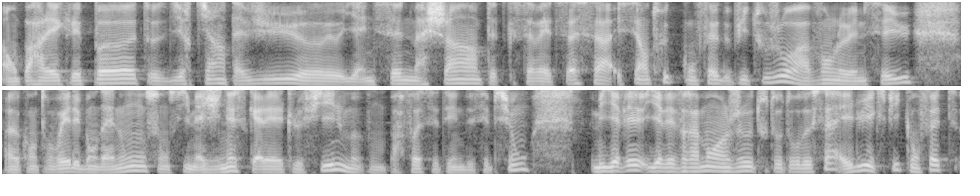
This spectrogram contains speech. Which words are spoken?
en parler avec les potes, euh, se dire, tiens, t'as vu, euh, il y a une scène, machin, peut-être que ça va être ça, ça. Et c'est un truc qu'on fait depuis toujours, avant le MCU. Euh, quand on voyait les bandes annonces, on s'imaginait ce qu'allait être le film. Bon, parfois, c'était une déception. Mais il y avait, il y avait vraiment un jeu tout autour de ça. Et lui explique qu'en fait,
